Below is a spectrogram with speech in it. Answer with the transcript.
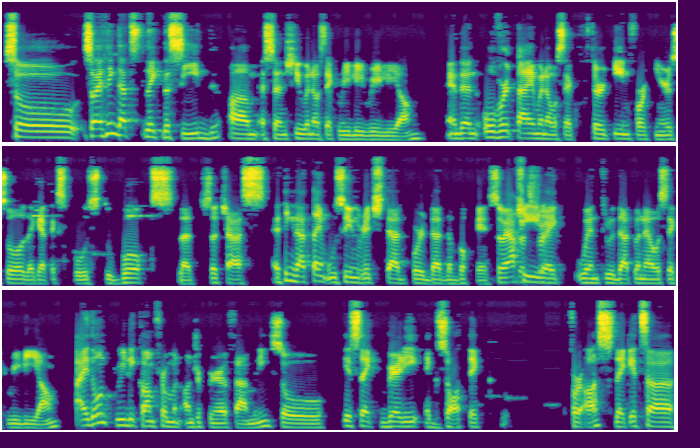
so, so I think that's like the seed, um, essentially when I was like really, really young. And then over time, when I was like 13, 14 years old, I get exposed to books that, such as, I think that time also yung Rich Dad Poor Dad, the book. Eh. So I actually right. like went through that when I was like really young. I don't really come from an entrepreneurial family. So it's like very exotic for us. Like it's a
